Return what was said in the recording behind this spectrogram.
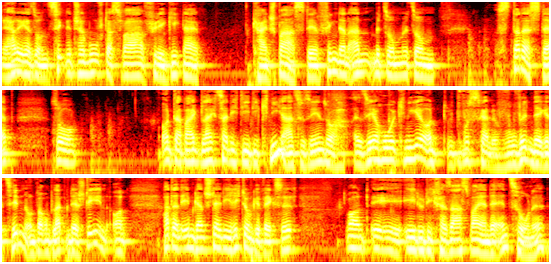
er hatte ja so einen Signature-Move, das war für den Gegner kein Spaß. Der fing dann an mit so, mit so einem Stutter-Step, so, und dabei gleichzeitig die, die Knie anzusehen, so sehr hohe Knie und du wusstest gar nicht, wo will denn der jetzt hin und warum bleibt denn der stehen? Und hat dann eben ganz schnell die Richtung gewechselt. Und ehe, ehe du dich versahst, war er in der Endzone.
